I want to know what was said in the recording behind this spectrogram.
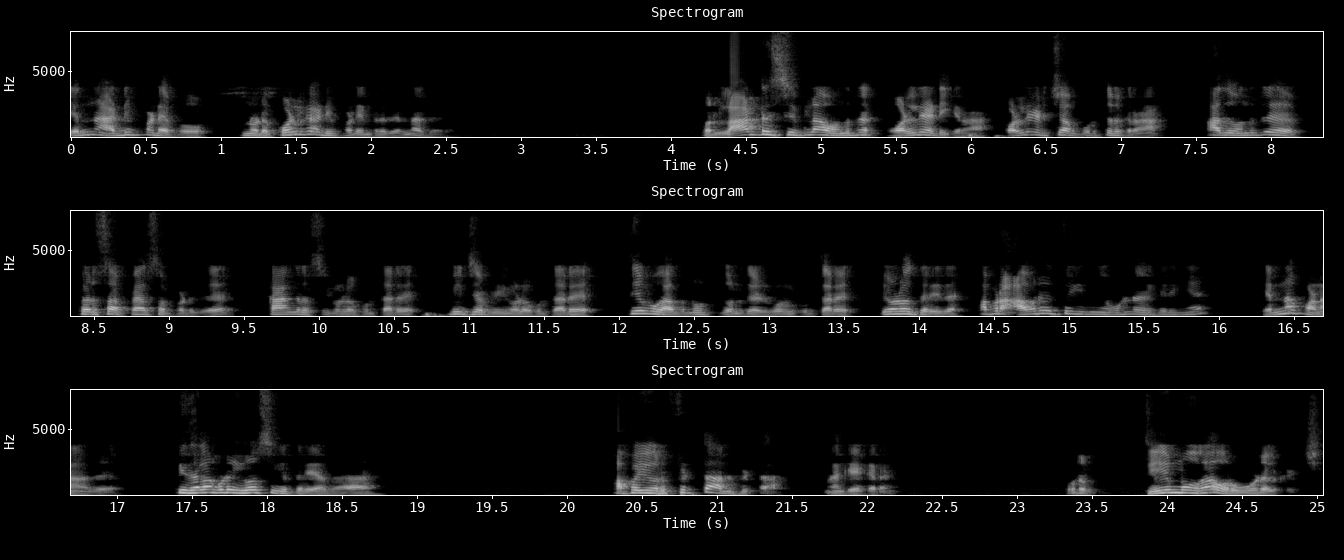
என்ன அடிப்படை இப்போ உன்னோட கொள்கை அடிப்படைன்றது என்னது? இப்போ லாட்ரி சீட்லாம் வந்துட்டு கொள்ளை அடிக்கிறான். கொள்ளை அடிச்சு அவன் கொடுத்துருக்குறான். அது வந்துட்டு பெருசா பேசப்படுது. காங்கிரஸ் இவ்வளோ கொடுத்தாரு பிஜேபி இவ்வளோ கொடுத்தாரு திமுக நூத்தி தொண்ணூத்தேழு கோடி கொடுத்தாரு எவ்வளோ தெரியுது. அப்புறம் அவரே தூக்கி நீங்க உள்ள வைக்கிறீங்க? என்ன பண்ணாது இதெல்லாம் கூட யோசிக்க தெரியாதா? அப்ப இவர் ஃபிட்டா அன்ஃபிட்டா நான் கேட்கிறேன் ஒரு திமுக ஒரு ஊழல் கட்சி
